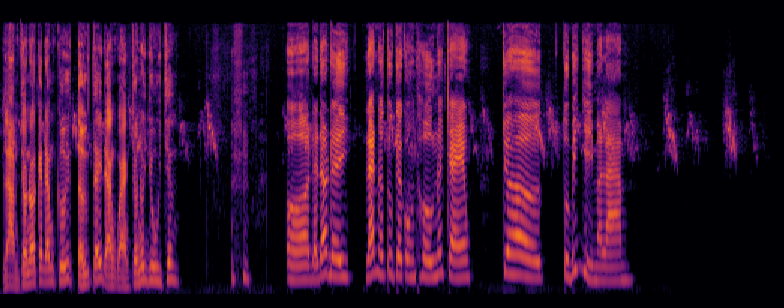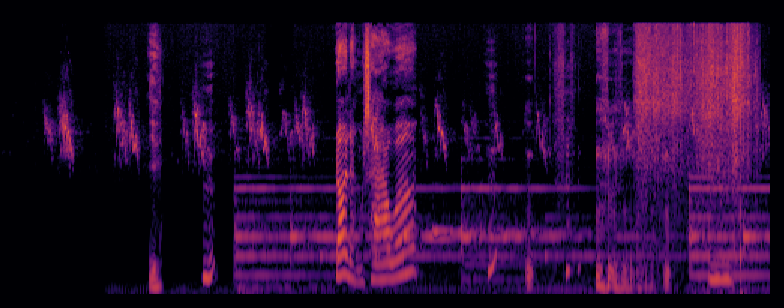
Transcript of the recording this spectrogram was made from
Làm cho nó cái đám cưới tử tế đàng hoàng cho nó vui chứ Ờ, để đó đi. Lát nữa tôi kêu con Thương nó treo. Chứ tôi biết gì mà làm. Gì? Ừ? Nói đằng sau á.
